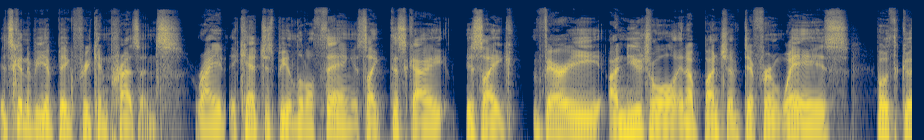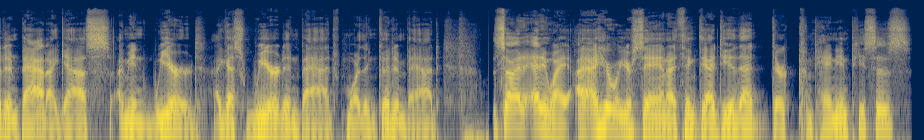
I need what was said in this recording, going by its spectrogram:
it's going to be a big freaking presence, right? It can't just be a little thing. It's like this guy is like very unusual in a bunch of different ways, both good and bad, I guess. I mean, weird. I guess weird and bad more than good and bad. So anyway, I, I hear what you're saying. I think the idea that they're companion pieces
